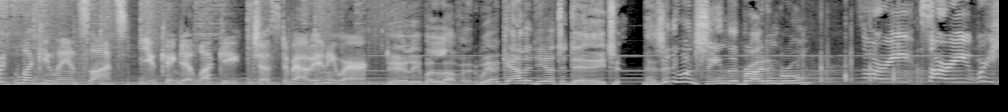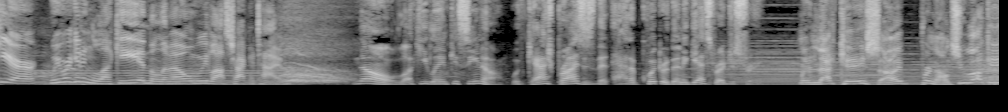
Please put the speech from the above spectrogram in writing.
With Lucky Land slots, you can get lucky just about anywhere. Dearly beloved, we are gathered here today to. Has anyone seen the bride and groom? Sorry, sorry, we're here. We were getting lucky in the limo and we lost track of time. No, Lucky Land Casino, with cash prizes that add up quicker than a guest registry. In that case, I pronounce you lucky.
